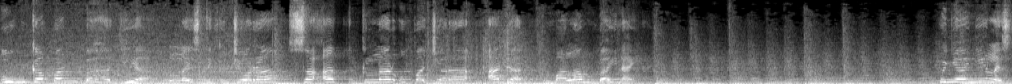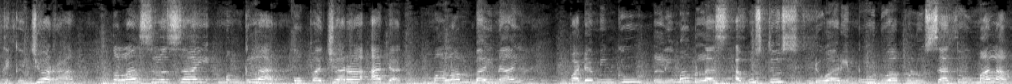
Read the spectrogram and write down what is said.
Ungkapan bahagia Lesti Kejora saat gelar upacara adat Malam Bainai. Penyanyi Lesti Kejora telah selesai menggelar upacara adat Malam Bainai pada Minggu 15 Agustus 2021 malam.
